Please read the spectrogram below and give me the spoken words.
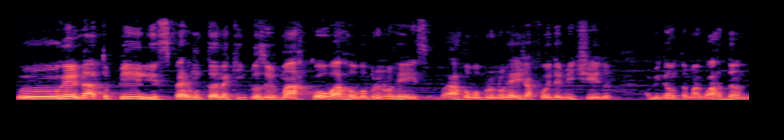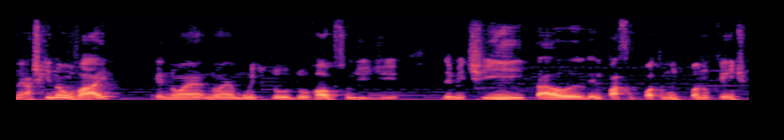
O Renato Pires perguntando aqui, inclusive marcou o arroba Bruno Reis. Arroba Bruno Reis já foi demitido. Amigão, estamos aguardando, né? Acho que não vai, porque não é, não é muito do, do Robson de, de demitir e tal. Ele passa, bota muito pano quente,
